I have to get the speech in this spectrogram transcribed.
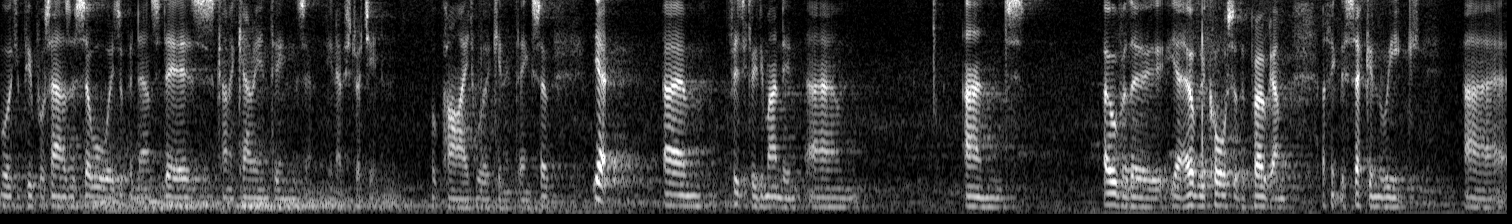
working people's houses. So always up and down stairs, kind of carrying things and you know stretching and up high, working and things. So yeah, um, physically demanding. Um, and over the yeah over the course of the program, I think the second week uh,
